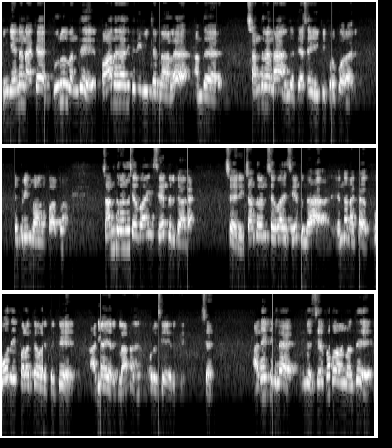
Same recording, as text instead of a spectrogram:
இங்க என்னன்னாக்க குரு வந்து பாதகாதிபதி வீட்டுனால அந்த சந்திரனா அந்த திசை ஈக்கி கொண்டு போறாரு. எப்படின்னு வாங்க பார்க்கலாம். சந்திரன் செவ்வாயும் சேர்ந்து இருக்காங்க சரி சந்திரன் செவ்வாய் சேர்ந்துதா என்னன்னாக்கா போதை பழக்க வழக்கத்துக்கு அடிமையா இருக்கலாம்னு ஒரு விஷயம் இருக்கு. சரி. அதே டைம்ல இந்த செவ்வாய் வந்து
